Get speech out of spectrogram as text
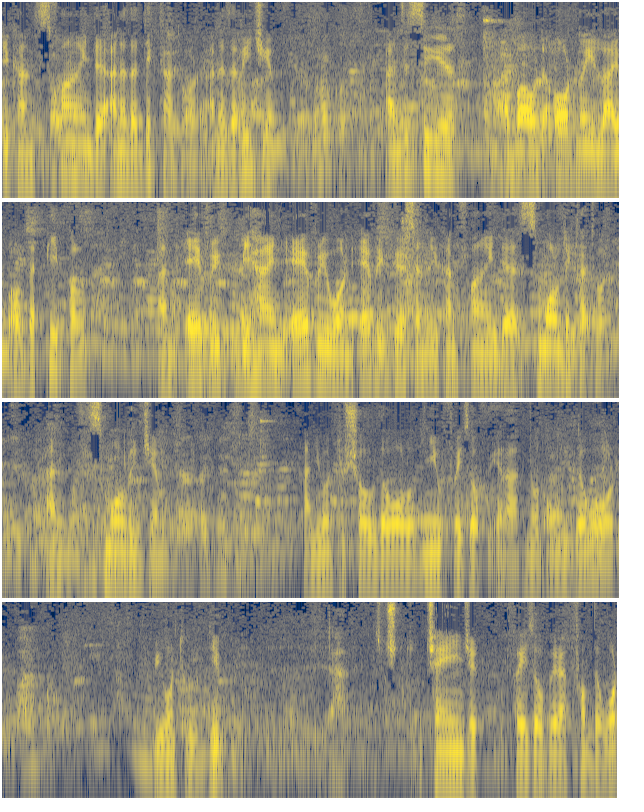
You can find another dictator, another regime. And this is about the ordinary life of the people. And every, behind everyone, every person, you can find a small dictator and small regime. And you want to show the whole new face of Iraq, not only the war. We want to change the from the war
